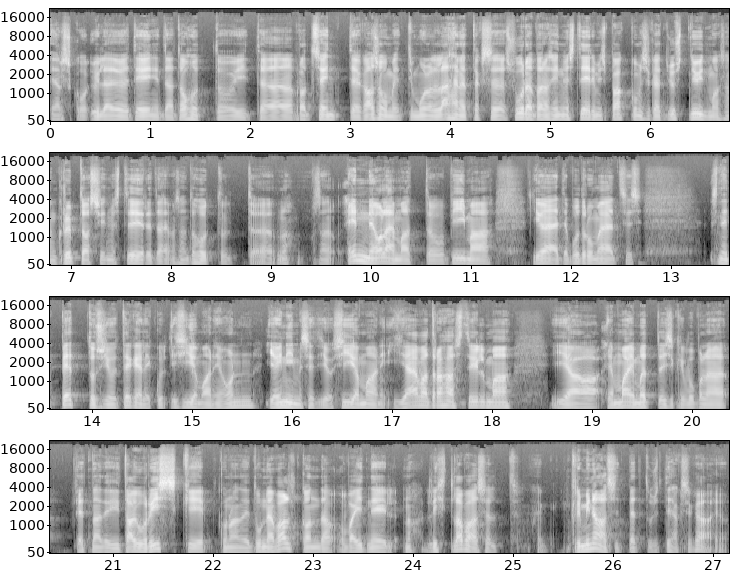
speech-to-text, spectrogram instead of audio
järsku üleöö teenida tohutuid äh, protsente kasumit ja mulle lähenetakse suurepärase investeerimispakkumisega, et just nüüd ma saan krüptosse investeerida ja ma saan tohutult äh, noh, ma saan enneolematu piimajõed ja pudrumäed, siis. Siis neid pettusi ju tegelikult siiamaani on ja inimesed ju siiamaani jäävad rahast ilma ja, ja ma ei mõtle isegi võib-olla et nad ei taju riski, kuna nad ei tunne valdkonda, vaid neil noh, lihtlabaselt kriminaalseid pettusi tehakse ka ju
